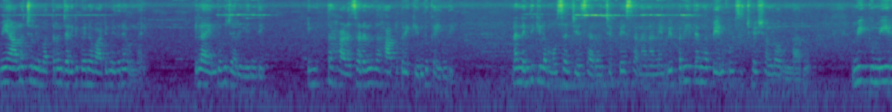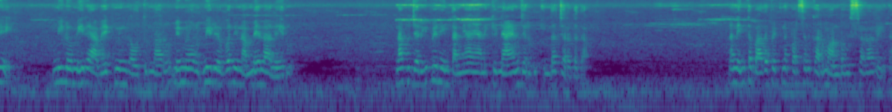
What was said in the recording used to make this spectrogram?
మీ ఆలోచనలు మాత్రం జరిగిపోయిన వాటి మీదనే ఉన్నాయి. ఇలా ఎందుకు జరిగింది? ఇంత సడన్గా హార్ట్ బ్రేక్ ఎందుకు అయింది నన్ను ఎందుకు ఇలా మోసం చేశారని చెప్పేసానని విపరీతంగా పెయిన్ఫుల్ సిచ్యువేషన్లో ఉన్నారు. మీకు మీరే మీలో మీరే అవేక్నింగ్ అవుతున్నారు. మిమ్మల్ని మీరు ఎవరిని నమ్మేలా లేరు. నాకు జరిగిపోయిన ఇంత అన్యాయానికి న్యాయం జరుగుతుందా? జరగదా? నన్ను ఇంత బాధ పెట్టిన పర్సన్ కర్మ అనుభవిస్తారా లేదా?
